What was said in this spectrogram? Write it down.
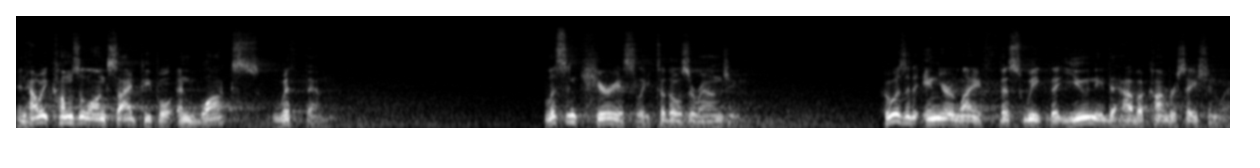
in how he comes alongside people and walks with them. Listen curiously to those around you. Who is it in your life this week that you need to have a conversation with?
